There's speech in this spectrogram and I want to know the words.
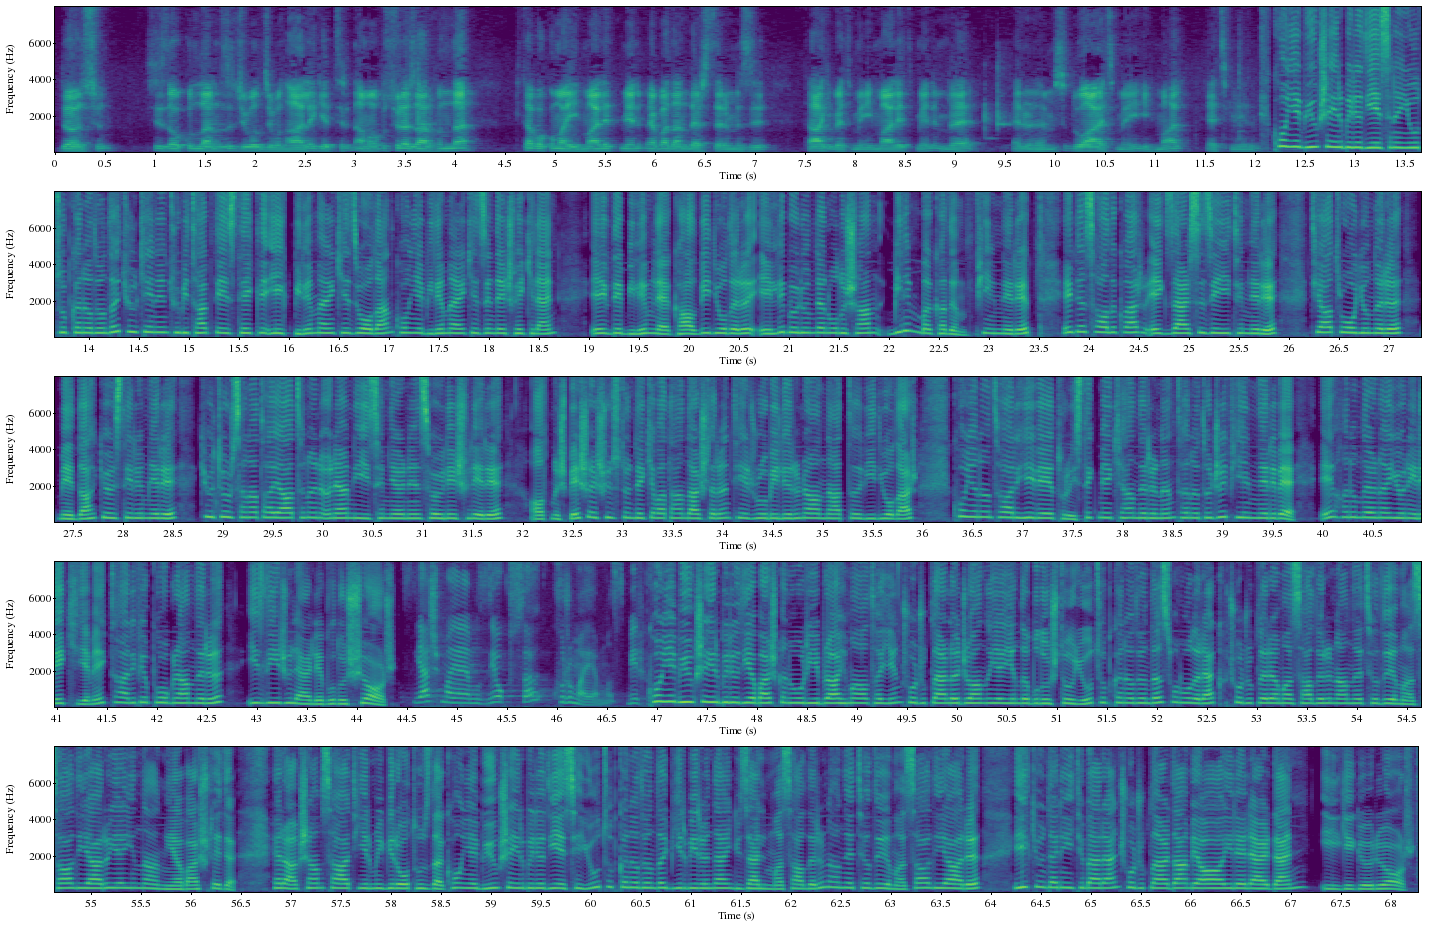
dönsün. Siz de okullarınızı cıvıl cıvıl hale getirin ama bu süre zarfında kitap okumayı ihmal etmeyelim. EBA'dan derslerimizi takip etmeyi ihmal etmeyelim ve en önemlisi dua etmeyi ihmal etmeyelim. Konya Büyükşehir Belediyesi'nin YouTube kanalında Türkiye'nin TÜBİTAK destekli ilk bilim merkezi olan Konya Bilim Merkezi'nde çekilen Evde Bilimle Kal videoları 50 bölümden oluşan Bilim Bakalım filmleri, evde sağlık var, egzersiz eğitimleri, tiyatro oyunları, meddah gösterimleri, kültür sanat hayatının önemli isimlerinin söyleşileri, 65 yaş üstündeki vatandaşların tecrübelerini anlattığı videolar, Konya'nın tarihi ve turistik mekanlarının tanıtıcı filmleri ve ev hanımlarına yönelik yemek tarifi programları izleyicilerle buluşuyor. Yaş mayamız yoksa kuru mayamız. Bir Konya Büyükşehir Belediye Başkanı Uğur İbrahim Altay'ın çocuklarla canlı yayında buluştuğu YouTube kanalında son olarak çocuklara masalların anlatıldığı Masal Diyarı yayınlanmaya başladı. Her akşam saat 21.30'da Konya Büyükşehir Belediyesi YouTube kanalında birbirinden güzel masalların anlatıldığı Masal Diyarı ilk günden itibaren çocuklardan ve ailelerden ilgi görüyor.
